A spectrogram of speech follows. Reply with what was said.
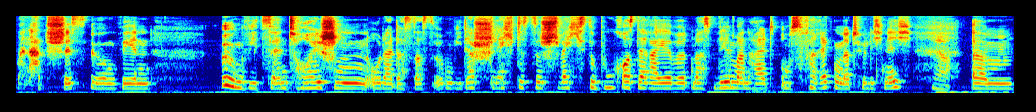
Man hat Schiss, irgendwen irgendwie zu enttäuschen oder dass das irgendwie das schlechteste, schwächste Buch aus der Reihe wird. Das will man halt ums Verrecken natürlich nicht. Ja. Ähm,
